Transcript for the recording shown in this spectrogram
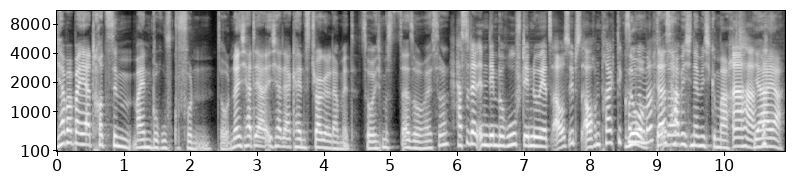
Ich habe aber ja trotzdem meinen Beruf gefunden. So, ne? Ich hatte ja, ich hatte ja keinen Struggle damit. So, ich musste, also, weißt du? Hast du denn in dem Beruf, den du jetzt ausübst, auch ein Praktikum so, gemacht? Das habe ich nämlich gemacht. Aha. Ja, ja.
